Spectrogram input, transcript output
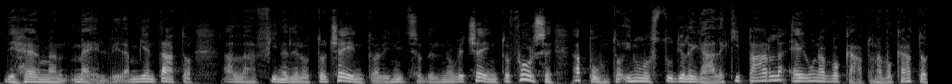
di Herman Melville, ambientato alla fine dell'Ottocento, all'inizio del Novecento, forse appunto in uno studio legale. Chi parla è un avvocato, un avvocato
